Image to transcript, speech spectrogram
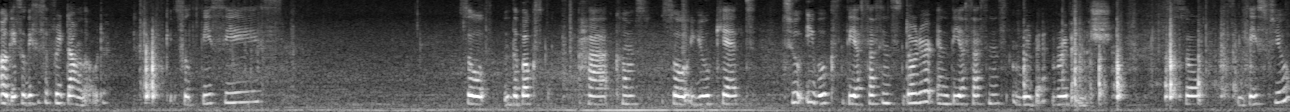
Okay so this is a free download. Okay so this is so the box comes so you get two ebooks, The Assassin's Daughter and The Assassin's Reve Revenge. So these two.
